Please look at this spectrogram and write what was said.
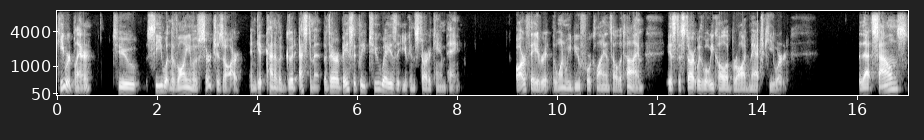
Keyword Planner, to see what the volume of searches are and get kind of a good estimate. But there are basically two ways that you can start a campaign. Our favorite, the one we do for clients all the time, is to start with what we call a broad match keyword that sounds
